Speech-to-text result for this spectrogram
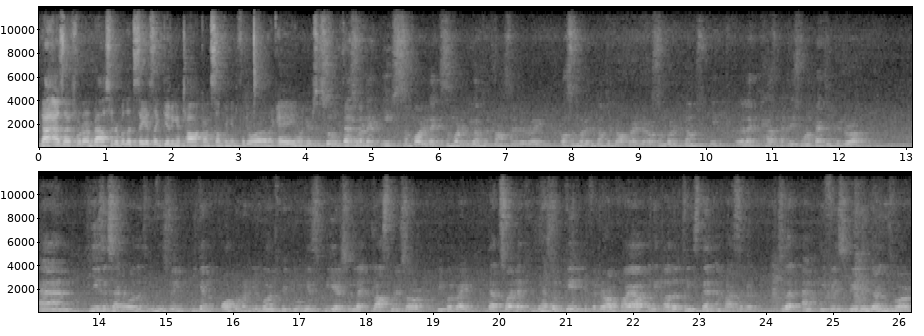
not as a Fedora ambassador, but let's say it's like giving a talk on something in Fedora, like hey, you know, here's this So cool that's thing. what like if somebody like somebody becomes a translator, right? Or somebody becomes a doc writer, or somebody becomes a, uh, like has at least one patch in Fedora, and he is excited about the thing he's doing, he can automatically go and speak to his peers, like classmates or people, right? That's why like he has to get into Fedora via any other things than ambassador. So that and if he's really enjoying his work,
